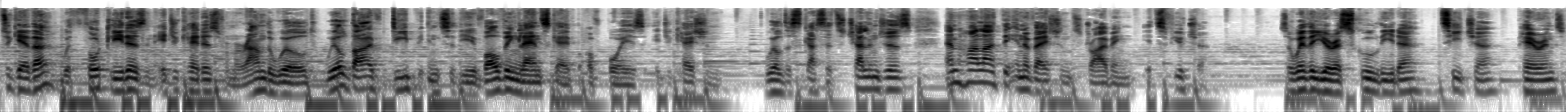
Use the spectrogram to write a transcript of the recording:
Together with thought leaders and educators from around the world, we'll dive deep into the evolving landscape of boys' education. We'll discuss its challenges and highlight the innovations driving its future. So, whether you're a school leader, teacher, parent,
